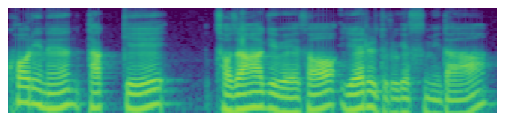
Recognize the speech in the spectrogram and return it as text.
쿼리는 닫기, 저장하기 위해서 예를 누르겠습니다.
